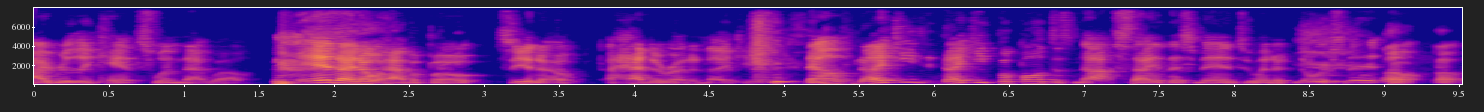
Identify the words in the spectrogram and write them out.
I really can't swim that well, and I don't have a boat, so you know I had to run a Nike. Now, if Nike Nike football does not sign this man to an endorsement, Oh, oh.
